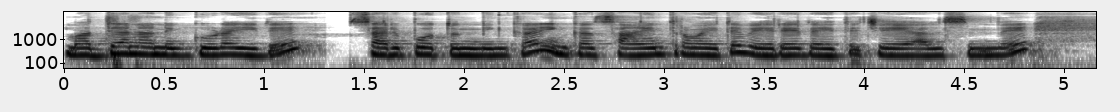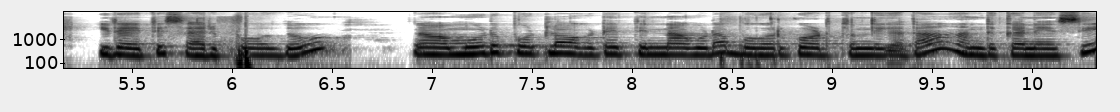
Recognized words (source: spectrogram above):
మధ్యాహ్నానికి కూడా ఇదే సరిపోతుంది. ఇంకా ఇంకా సాయంత్రం అయితే వేరేదైతే చేయాల్సిందే. ఇదైతే సరిపోదు. మూడు పూట్ల ఒకటే తిన్నా కూడా బోర్ కొడుతుంది కదా అందుకనేసి.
